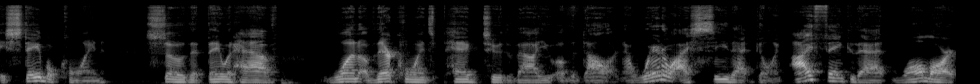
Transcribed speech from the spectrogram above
a stable coin so that they would have one of their coins pegged to the value of the dollar. Now, where do I see that going? I think that Walmart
